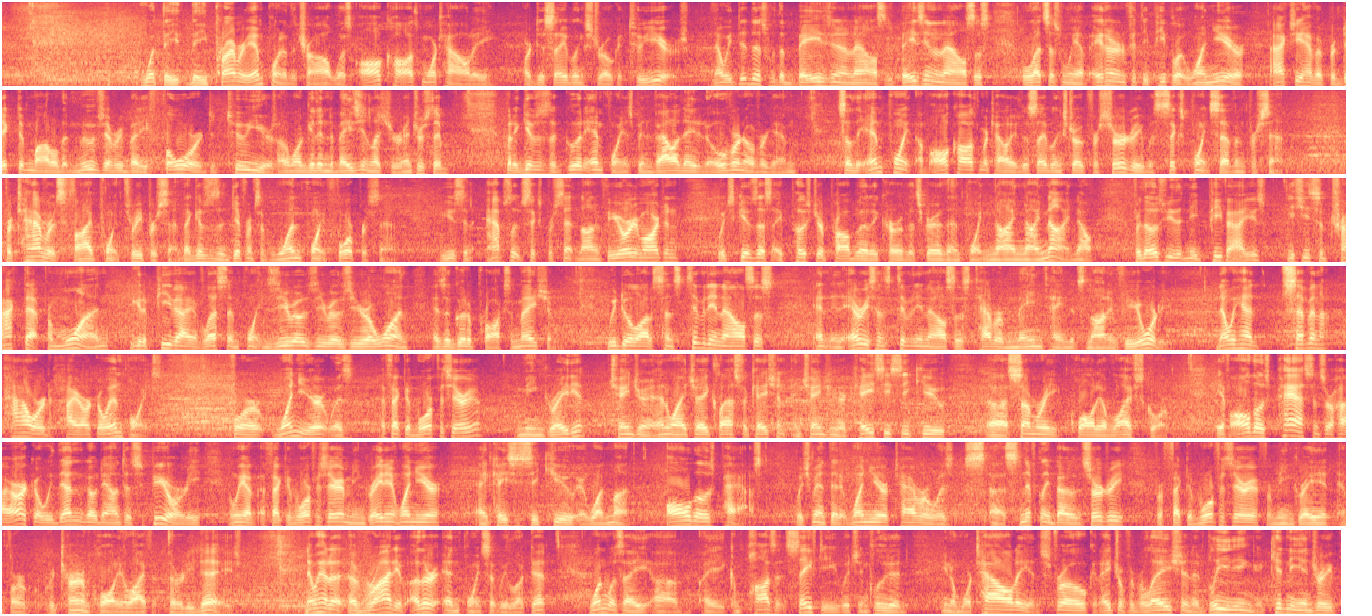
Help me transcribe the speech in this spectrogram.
What the, the primary endpoint of the trial was all-cause mortality or disabling stroke at two years. Now we did this with a Bayesian analysis. Bayesian analysis lets us, when we have 850 people at one year, actually have a predictive model that moves everybody forward to two years. I don't want to get into Bayesian unless you're interested, but it gives us a good endpoint. It's been validated over and over again. So the endpoint of all-cause mortality disabling stroke for surgery was 6.7%. For TAVR, it's 5.3%. That gives us a difference of 1.4%. We used an absolute 6% non-inferiority margin, which gives us a posterior probability curve that's greater than 0.999. Now, for those of you that need p-values, if you subtract that from 1, you get a p-value of less than 0.0001 as a good approximation. We do a lot of sensitivity analysis, and in every sensitivity analysis, TAVR maintained its non-inferiority. Now we had seven powered hierarchical endpoints. For one year, it was effective orifice area, mean gradient, changing your NYHA classification, and changing your KCCQ uh, summary quality of life score. If all those pass, since they're hierarchical, we then go down to superiority, and we have effective orifice area, mean gradient at one year, and KCCQ at one month. All those passed, which meant that at one year, TAVR was uh, significantly better than surgery for effective orifice area, for mean gradient, and for return of quality of life at 30 days. Now we had a, a, variety of other endpoints that we looked at. One was a, uh, a composite safety, which included you know, mortality and stroke and atrial fibrillation and bleeding and kidney injury.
